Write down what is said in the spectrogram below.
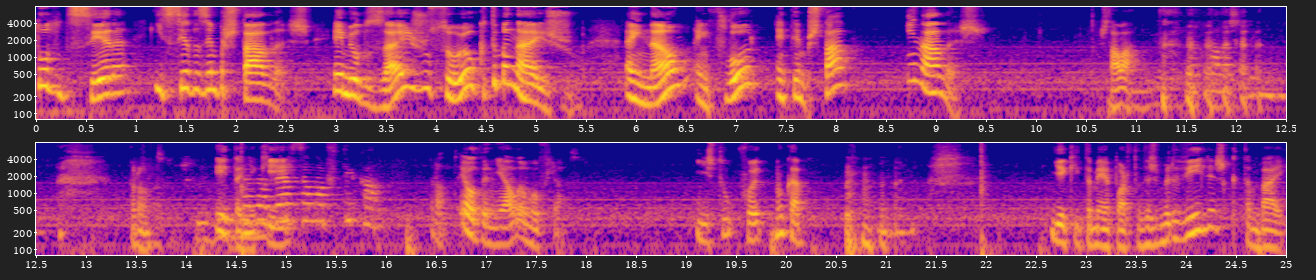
Todo de cera e sedas emprestadas. Em meu desejo sou eu que te manejo. Em não, em flor, em tempestade e nadas. Está lá. Pronto. E tenho aqui. é uma vertical. Pronto, é o Daniel, é o meu filhote. Isto foi no campo. e aqui também é a Porta das Maravilhas, que também,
